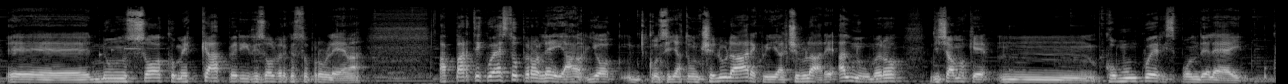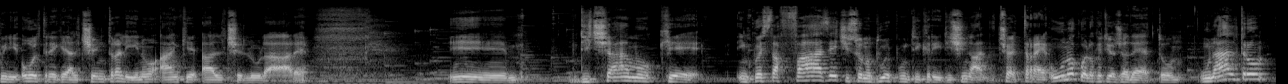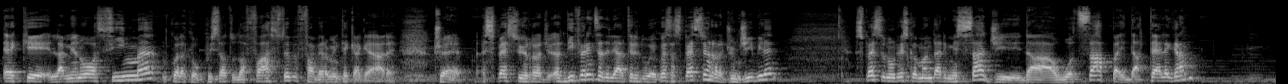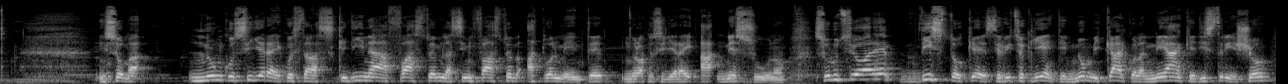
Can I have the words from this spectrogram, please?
eh, non so come capperi risolvere questo problema. A parte questo, però, lei ha, gli ho consegnato un cellulare, quindi al cellulare, al numero, diciamo che mh, mm, comunque risponde lei, quindi oltre che al centralino, anche al cellulare. E diciamo che in questa fase ci sono due punti critici, cioè tre. Uno, quello che ti ho già detto. Un altro è che la mia nuova SIM, quella che ho acquistato da Fastweb, fa veramente cagare. Cioè, spesso irraggiungibile. A differenza delle altre due, questa spesso è irraggiungibile. spesso non riesco a mandare messaggi da WhatsApp e da Telegram. Insomma, non consiglierei questa schedina FastWeb, la SIM FastWeb attualmente non la consiglierei a nessuno. Soluzione, visto che il servizio clienti non mi calcola neanche di striscio,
